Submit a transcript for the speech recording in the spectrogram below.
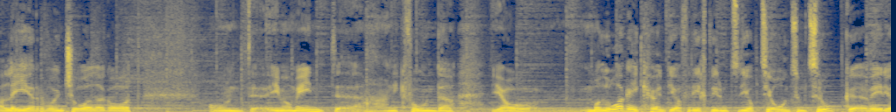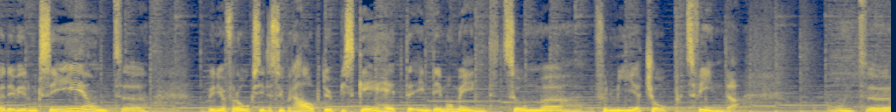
ein Lehrer, der in die Schule geht. Und äh, im Moment äh, habe ich gefunden, ja, mal schauen, ich könnte ja vielleicht die Option zum Zurück, äh, wäre ja dann wieder gewesen und äh, bin ja froh gewesen, dass es überhaupt etwas gegeben hätte in dem Moment, um äh, für mich einen Job zu finden. Und äh,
